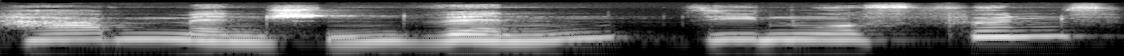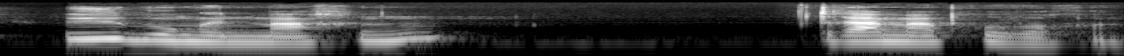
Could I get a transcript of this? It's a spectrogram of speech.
haben Menschen, wenn sie nur fünf Übungen machen, dreimal pro Woche.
